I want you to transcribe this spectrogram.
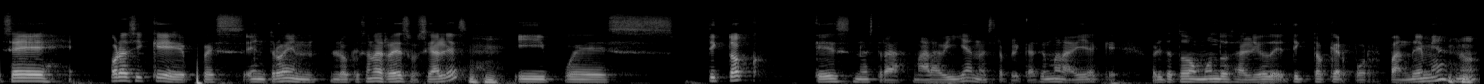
se ahora sí que pues entró en lo que son las redes sociales y pues TikTok, que es nuestra maravilla, nuestra aplicación maravilla, que ahorita todo el mundo salió de TikToker por pandemia, ¿no?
